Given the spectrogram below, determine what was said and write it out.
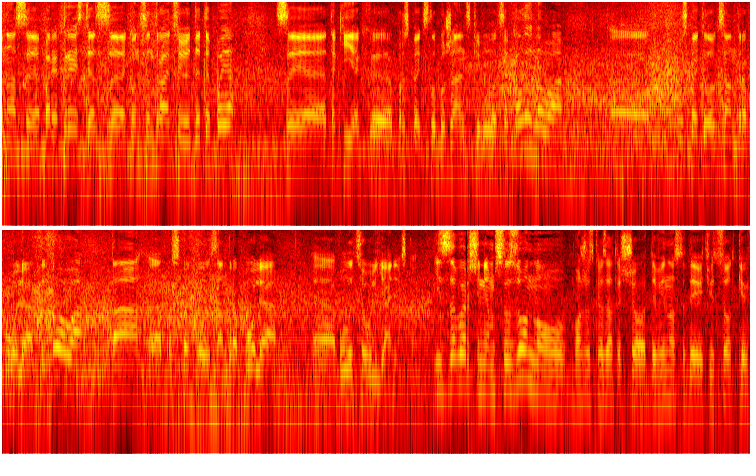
у нас е, перехрестя з концентрацією ДТП. Це такі, як е, проспект Слобожанський, вулиця Калинова, е, проспект Олександра Поля Титова та е, проспект Олександра Поля е, вулиця Ульянівська. Із завершенням сезону можу сказати, що 99%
